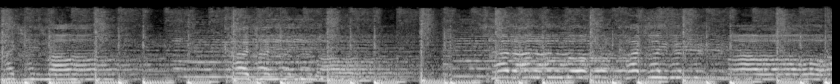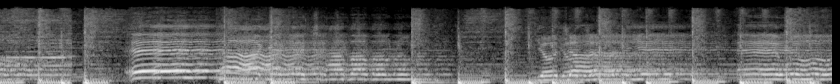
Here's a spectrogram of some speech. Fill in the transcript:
가지마. 가지마 마오 애타게 잡아보는 여자의 애워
